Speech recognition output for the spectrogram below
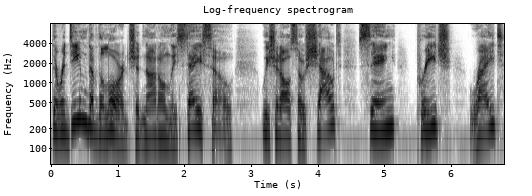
The redeemed of the Lord should not only say so, we should also shout, sing, preach, write,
